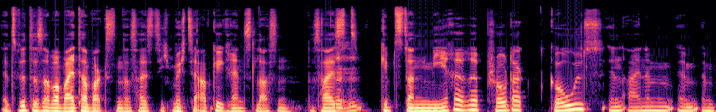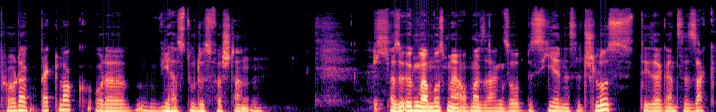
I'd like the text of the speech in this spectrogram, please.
Jetzt wird es aber weiter wachsen. Das heißt, ich möchte es ja abgegrenzt lassen. Das heißt, mhm. gibt es dann mehrere Product Goals in einem im, im Product Backlog oder wie hast du das verstanden? Ich, also irgendwann muss man ja auch mal sagen, so bis hierhin ist jetzt Schluss. Dieser ganze Sack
